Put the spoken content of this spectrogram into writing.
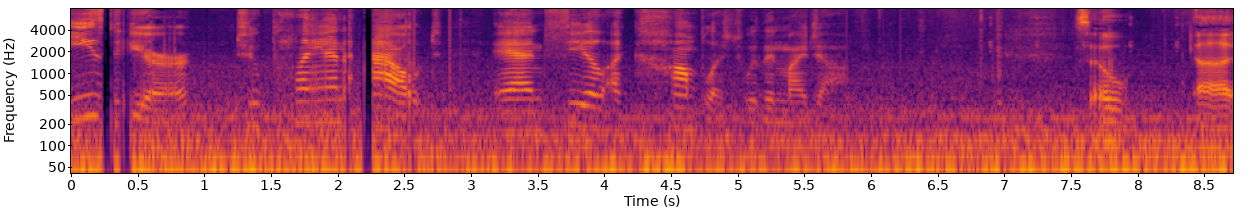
easier to plan out and feel accomplished within my job. So, uh,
